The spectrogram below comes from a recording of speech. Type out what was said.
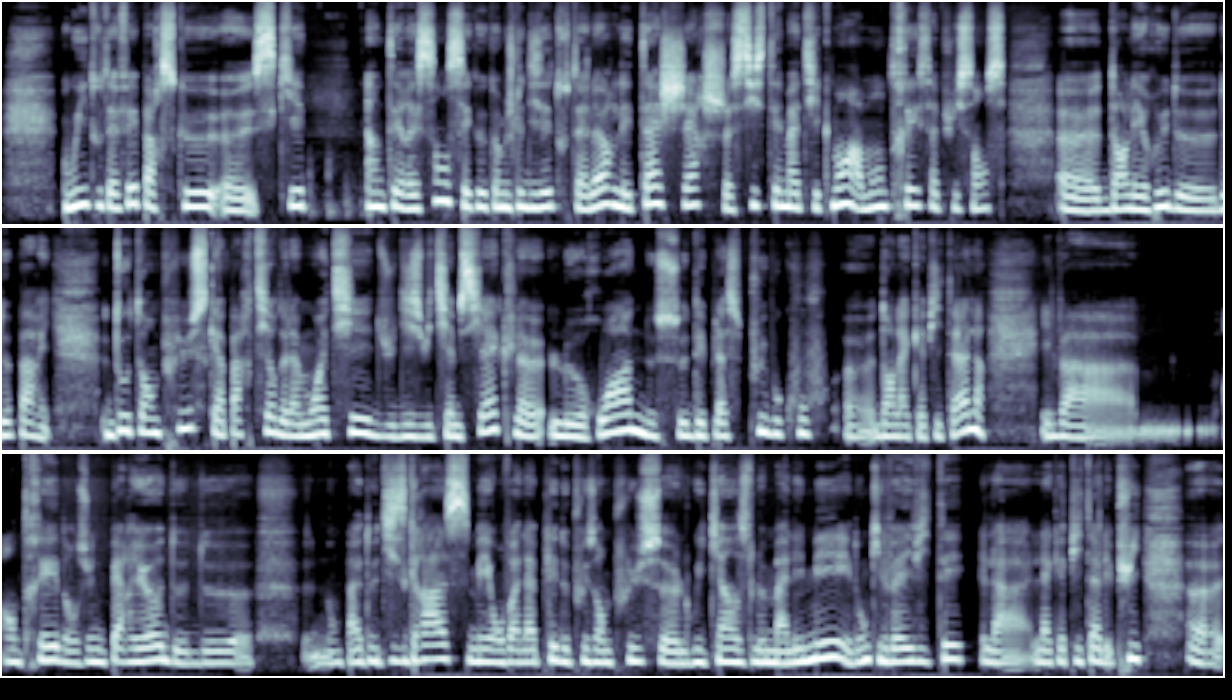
Oui, tout à fait, parce que ce qui est intéressant, c'est que, comme je le disais tout à l'heure, l'État cherche systématiquement à montrer sa puissance dans les rues de, de Paris. D'autant plus qu'à partir de la moitié du XVIIIe siècle, le roi ne se déplace plus beaucoup dans la capitale il va entrer dans une période de, euh, non pas de disgrâce, mais on va l'appeler de plus en plus euh, Louis XV le mal-aimé, et donc il va éviter la, capitale. Et puis, euh,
